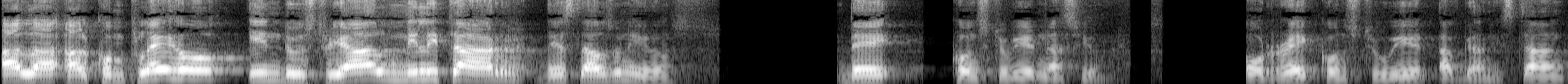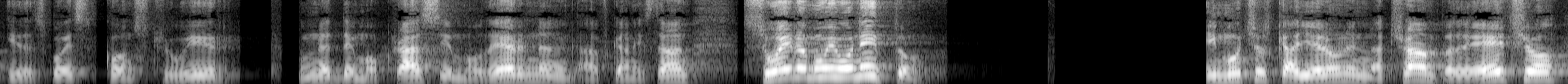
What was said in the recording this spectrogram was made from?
al complejo industrial militar de Estados Unidos de construir naciones o reconstruir Afganistán y después construir una democracia moderna en Afganistán. Suena muy bonito. Y muchos cayeron en la trampa. De hecho,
